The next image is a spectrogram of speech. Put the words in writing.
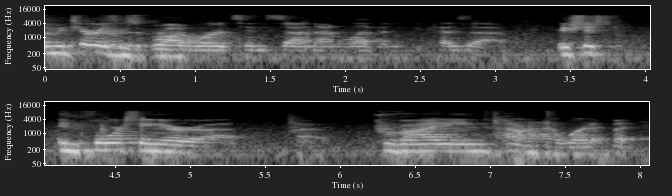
I mean, terrorism is a broad word since uh, 9/11 because uh, it's just enforcing or uh, uh, providing. I don't know how to word it, but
